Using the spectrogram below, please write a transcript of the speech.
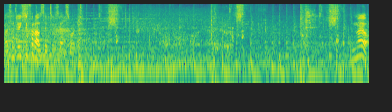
Was natürlich die Voraussetzung sein sollte. Naja.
